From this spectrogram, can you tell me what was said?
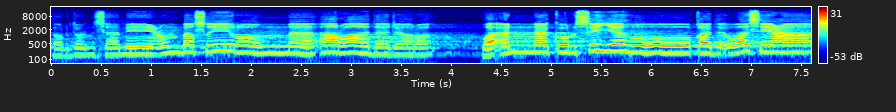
فرد سميع بصير ما أراد جرى وأن كرسيه قد وسع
